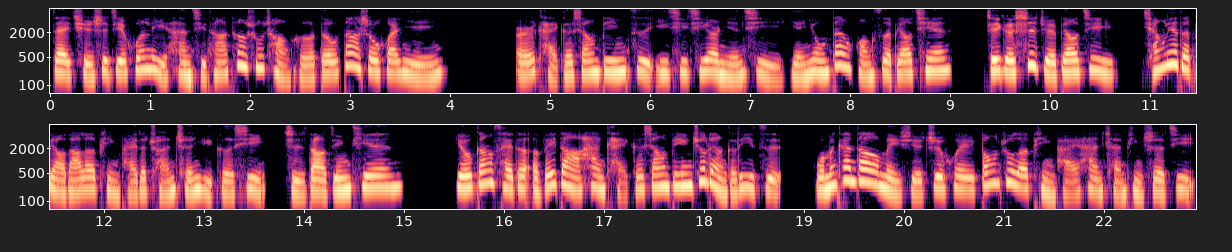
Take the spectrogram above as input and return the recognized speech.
在全世界婚礼和其他特殊场合都大受欢迎。而凯歌香槟自1772年起沿用淡黄色标签，这个视觉标记强烈地表达了品牌的传承与个性。直到今天，由刚才的 Aveda 和凯歌香槟这两个例子，我们看到美学智慧帮助了品牌和产品设计，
